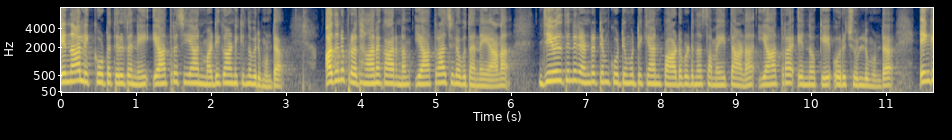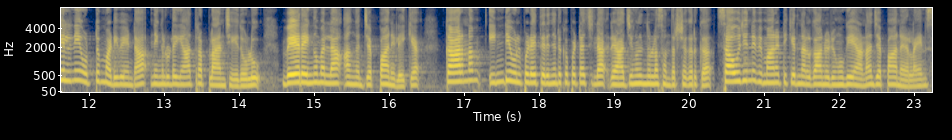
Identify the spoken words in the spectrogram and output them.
എന്നാൽ ഇക്കൂട്ടത്തിൽ തന്നെ യാത്ര ചെയ്യാൻ മടി കാണിക്കുന്നവരുമുണ്ട്. അതിന് പ്രധാന കാരണം യാത്രാ ചിലവ് തന്നെയാണ്. ജീവിതത്തിന്റെ രണ്ടറ്റം കൂട്ടിമുട്ടിക്കാൻ പാടുപെടുന്ന സമയത്താണ് യാത്ര എന്നൊക്കെ ഒരു ചൊല്ലുമുണ്ട്. എങ്കിൽ ഇനി ഒട്ടും മടിവേണ്ട നിങ്ങളുടെ യാത്ര പ്ലാൻ ചെയ്തോളൂ. വേറെ എങ്ങുമല്ല അങ്ങ് ജപ്പാനിലേക്ക്. കാരണം ഇന്ത്യ ഉൾപ്പെടെ തിരഞ്ഞെടുക്കപ്പെട്ട ചില രാജ്യങ്ങളിൽ നിന്നുള്ള സന്ദർശകർക്ക് സൗജന്യ വിമാന ടിക്കറ്റ് നൽകാനൊരുങ്ങുകയാണ് ജപ്പാൻ എയർലൈൻസ്.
